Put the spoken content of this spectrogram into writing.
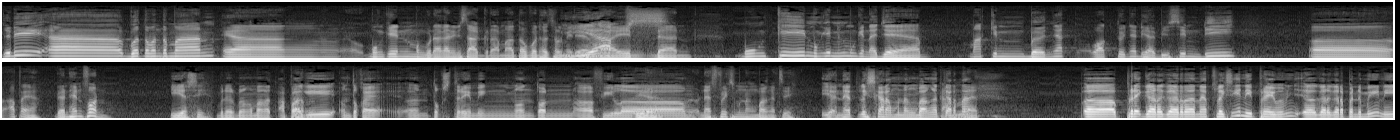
jadi eh, buat teman-teman yang mungkin menggunakan Instagram ataupun sosial media yang lain dan mungkin mungkin ini mungkin aja ya, makin banyak waktunya dihabisin di eh apa ya? Dan handphone. Iya sih, benar-benar banget. Apalagi untuk kayak untuk streaming nonton eh, film. Iya, Netflix menang banget sih. Iya, Netflix sekarang menang banget karena Kampret. eh, pre gara-gara Netflix ini premium eh, gara-gara pandemi ini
